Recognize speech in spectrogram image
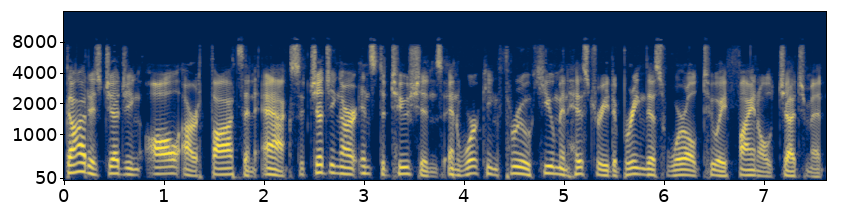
God is judging all our thoughts and acts, judging our institutions, and working through human history to bring this world to a final judgment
